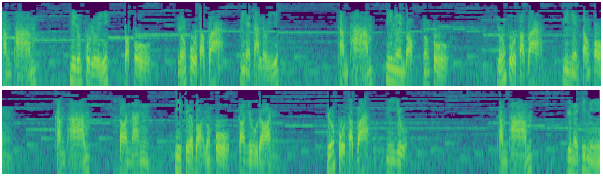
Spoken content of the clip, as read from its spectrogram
คำถาม มีหลวงปู่หลุย บอกปู่ หลวงปู่ตอบว่า มีอาจารย์หลุย คำถาม มีเนนบอกหลวงปู่ หลวงปู่ตอบว่า มีเนนสององค์ คำถาม ตอนนั้น มีเสือบอกหลวงปู่ตอนอยู่อุดร หลวงปู่ตอบว่า มีอยู่คำถาม อยู่ในที่นี้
